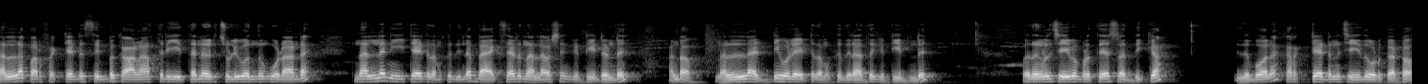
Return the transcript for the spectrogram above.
നല്ല പെർഫെക്റ്റ് ആയിട്ട് സിബ് കാണാത്ത രീതിയിൽ തന്നെ ഒരു ചുളിവൊന്നും കൂടാണ്ട് നല്ല നീറ്റായിട്ട് നമുക്ക് ഇതിന്റെ ബാക്ക് സൈഡ് നല്ല വശം കിട്ടിയിട്ടുണ്ട്. കണ്ടോ? നല്ല അടിപൊളിയായിട്ട് നമുക്ക് ഇതിനകത്ത് കിട്ടിയിട്ടുണ്ട്. അപ്പോൾ നിങ്ങൾ ചെയ്യുമ്പോൾ പ്രത്യേകം ശ്രദ്ധിക്കുക. ഇതുപോലെ കറക്റ്റായിട്ട് തന്നെ ചെയ്ത് കൊടുക്കുക കേട്ടോ.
